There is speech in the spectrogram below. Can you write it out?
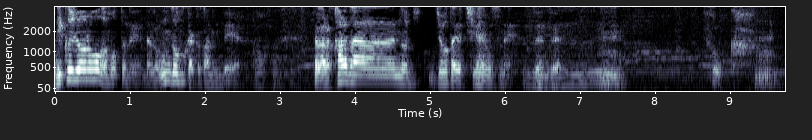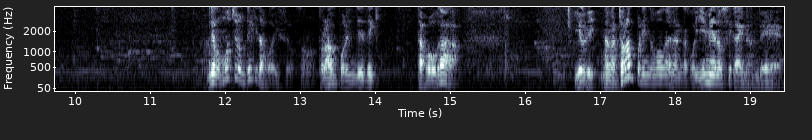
陸上の方がもっとねなんか運動負荷かかるんで。だから体の状態が違いますね全然。ううん。んそうか。でももちろんできた方がいいですよ。そのトランポリンでできた方がよりなんかトランポリンの方がなんかこう夢の世界なんで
